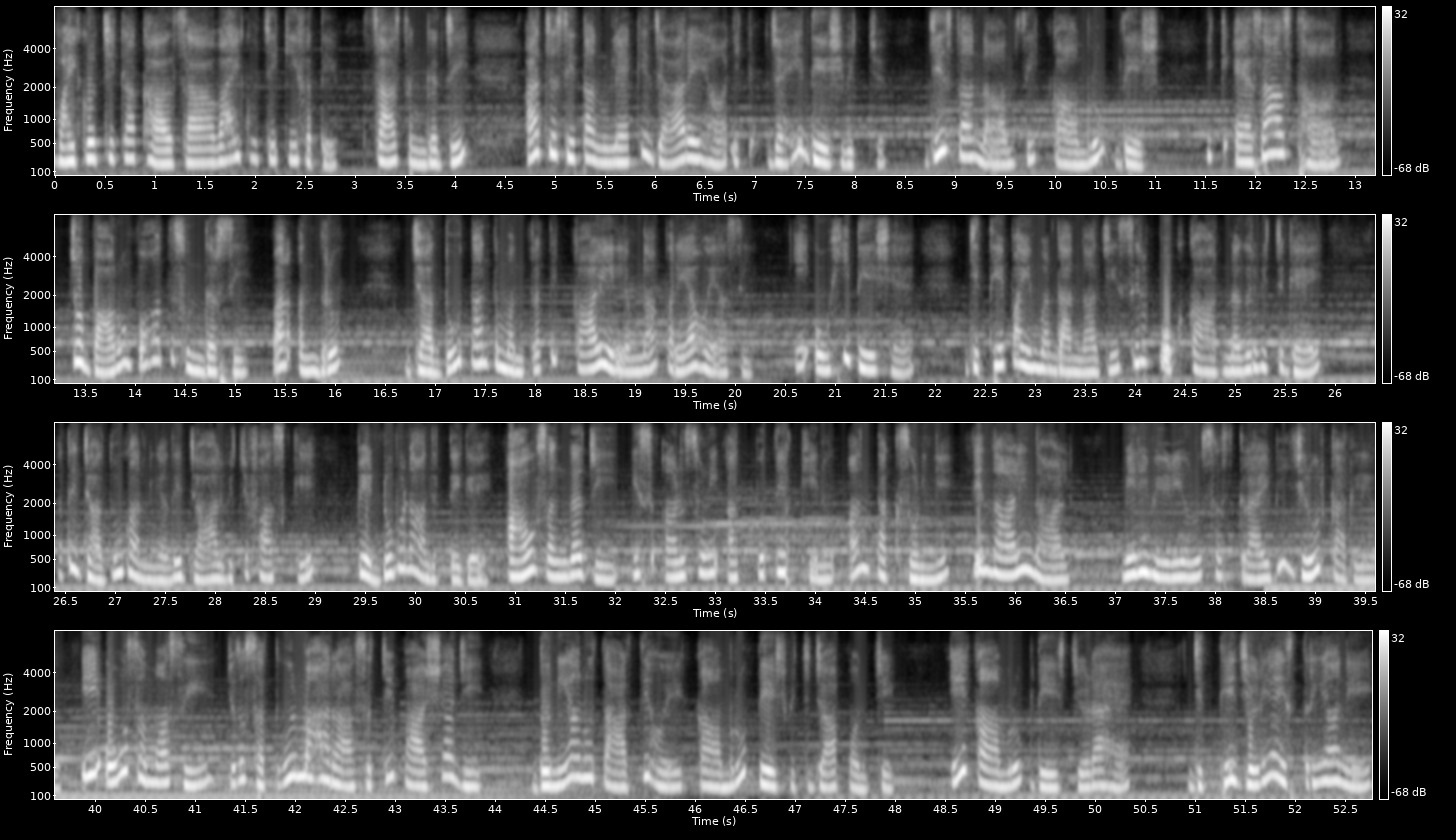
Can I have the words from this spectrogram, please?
ਵਾਹਿਗੁਰੂ ਜੀ ਕਾ ਖਾਲਸਾ, ਵਾਹਿਗੁਰੂ ਜੀ ਕੀ ਫਤਿਹ। ਸਾਧ ਸੰਗਤ ਜੀ, ਅੱਜ ਅਸੀਂ ਤੁਹਾਨੂੰ ਲੈ ਕੇ ਜਾ ਰਹੇ ਹਾਂ ਇੱਕ ਅਜਿਹੇ ਦੇਸ਼ ਵਿੱਚ, ਜਿਸ ਦਾ ਨਾਮ ਸੀ ਕਾਮਰੂਪ ਦੇਸ਼। ਇੱਕ ਐਸਾ ਸਥਾਨ ਜੋ ਬਾਹਰੋਂ ਬਹੁਤ ਸੁੰਦਰ ਸੀ, ਪਰ ਅੰਦਰੋਂ ਜਾਦੂ ਤੰਤ ਮੰਤਰ ਤੇ ਕਾਲੇ ਇਲਮ ਨਾਲ ਭਰਿਆ ਹੋਇਆ ਸੀ। ਇਹ ਉਹੀ ਦੇਸ਼ ਹੈ ਜਿੱਥੇ ਭਾਈ ਮਰਦਾਨਾ ਜੀ ਸਿਰਫ ਭੁੱਖਕਾਰ ਨਗਰ ਵਿੱਚ ਗਏ ਅਤੇ ਜਾਦੂਗਾਨੀਆਂ ਦੇ ਜਾਲ ਵਿੱਚ ਫਸ ਕੇ ਭੇਡੂ ਬਣਾ ਦਿੱਤੇ ਗਏ। ਆਓ ਸੰਗਤ ਜੀ, ਇਸ ਅਣਸੁਣੀ ਅਦਭੁਤ ਅੱਖੀ ਨੂੰ ਅੰਤ ਤੱਕ ਸੁਣੀਏ ਤੇ ਨਾਲ ਹੀ ਨਾਲ ਮੇਰੀ ਵੀਡੀਓ ਨੂੰ ਸਬਸਕ੍ਰਾਈਬ ਵੀ ਜ਼ਰੂਰ ਕਰ ਲਿਓ। ਇਹ ਉਹ ਸਮਾਂ ਸੀ ਜਦੋਂ ਸਤਿਗੁਰ ਮਹਾਰਾਜ ਸੱਚੇ ਪਾਤਸ਼ਾਹ ਜੀ ਦੁਨੀਆ ਨੂੰ ਤਾਰਦੇ ਹੋਏ ਕਾਮਰੂਪ ਦੇਸ਼ ਵਿੱਚ ਜਾ ਪਹੁੰਚੇ। ਇਹ ਕਾਮਰੂਪ ਦੇਸ਼ ਜਿਹੜਾ ਹੈ, ਜਿੱਥੇ ਜਿਹੜੀਆਂ ਇਸਤਰੀਆਂ ਨੇ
